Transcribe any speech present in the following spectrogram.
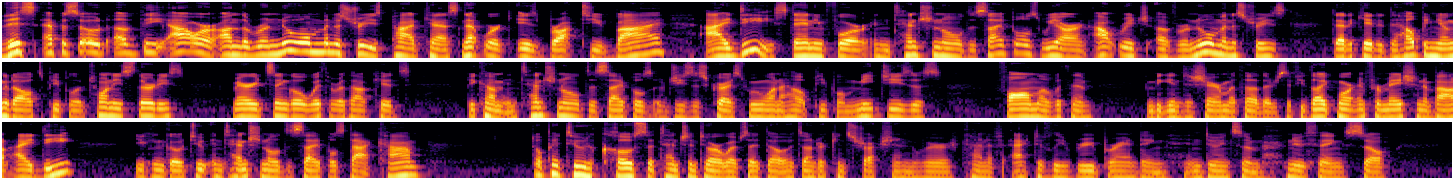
This episode of The Hour on the Renewal Ministries Podcast Network is brought to you by ID, standing for Intentional Disciples. We are an outreach of Renewal Ministries dedicated to helping young adults, people in their 20s, 30s, married, single, with or without kids, become intentional disciples of Jesus Christ. We want to help people meet Jesus, fall in love with Him, and begin to share Him with others. If you'd like more information about ID, you can go to intentionaldisciples.com. Don't pay too close attention to our website, though. It's under construction. We're kind of actively rebranding and doing some new things, so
